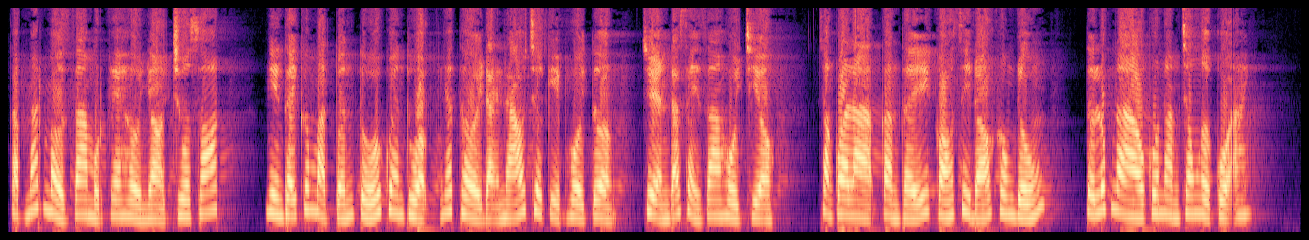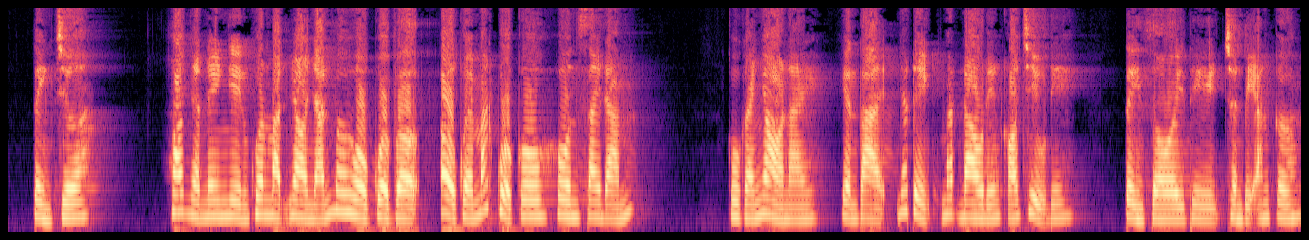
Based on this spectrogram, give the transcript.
cặp mắt mở ra một khe hở nhỏ chua xót, nhìn thấy gương mặt tuấn tú quen thuộc, nhất thời đại não chưa kịp hồi tưởng chuyện đã xảy ra hồi chiều, chẳng qua là cảm thấy có gì đó không đúng, từ lúc nào cô nằm trong ngực của anh? Tỉnh chưa? Hoắc Nhật Ninh nhìn khuôn mặt nhỏ nhắn mơ hồ của vợ, ở khóe mắt của cô hôn say đắm. Cô gái nhỏ này hiện tại nhất định mắt đau đến khó chịu đi. Tỉnh rồi thì chuẩn bị ăn cơm.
